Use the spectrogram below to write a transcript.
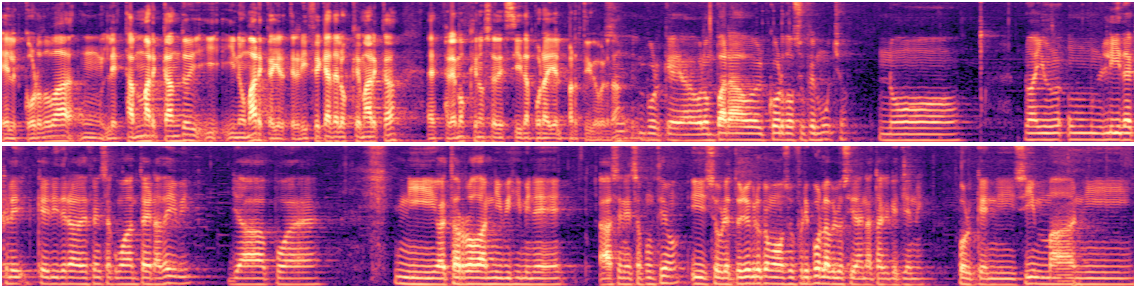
el Córdoba mm, le están marcando y, no marca. Y el Tenerife, que es de los que marca, esperemos que no se decida por ahí el partido, ¿verdad? Sí, porque a balón parado el Córdoba sufre mucho. No, no hay un, un líder que, li- que lidera la defensa como antes era David. Ya pues ni esta Rodas ni Jiménez hacen esa función. Y sobre todo yo creo que vamos a sufrir por la velocidad en ataque que tienen. Porque ni Sigma ni,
